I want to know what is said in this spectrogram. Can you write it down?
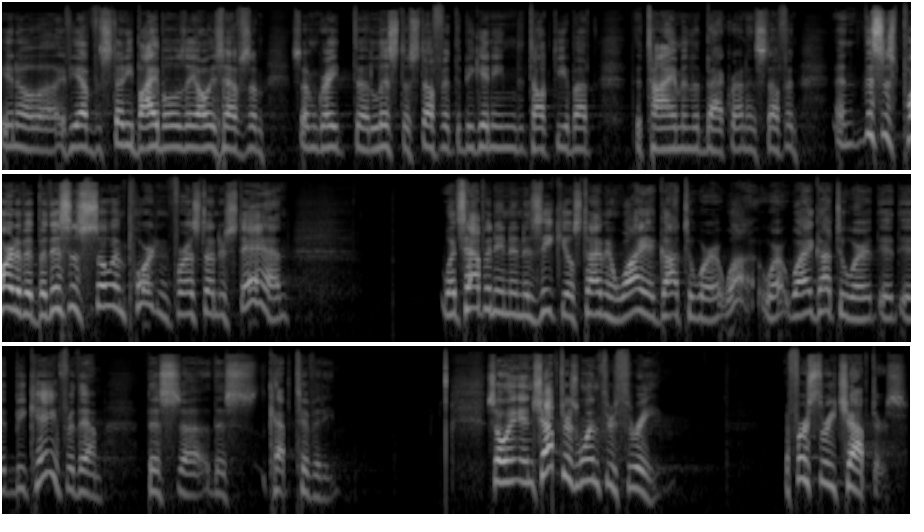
you know uh, if you have study Bibles, they always have some some great uh, list of stuff at the beginning to talk to you about the time and the background and stuff. And and this is part of it, but this is so important for us to understand what's happening in Ezekiel's time and why it got to where it was, why it got to where it, it became for them this, uh, this captivity. So in chapters 1 through 3, the first three chapters,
